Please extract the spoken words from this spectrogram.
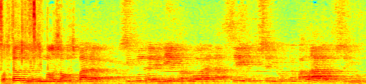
Portanto, meus irmãos, vamos para o segundo elemento agora da ceia do Senhor, da palavra do Senhor.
